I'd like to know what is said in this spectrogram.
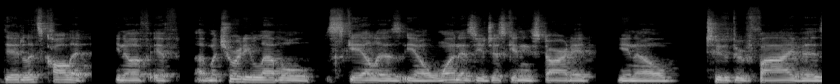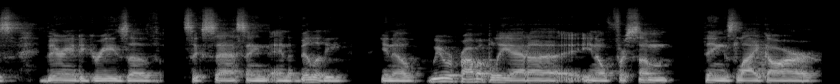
did, let's call it, you know, if, if a maturity level scale is, you know, one is you're just getting started, you know, two through five is varying degrees of success and, and ability, you know, we were probably at a, you know, for some things like our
